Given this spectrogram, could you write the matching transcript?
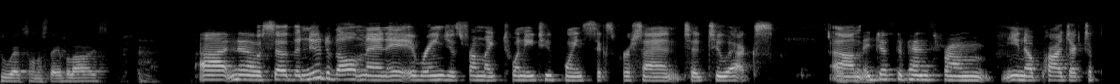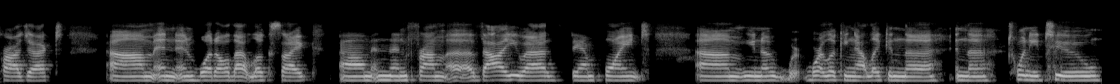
2x on a stabilized uh, no, so the new development, it, it ranges from like 22.6% to 2x. Um, okay. It just depends from, you know, project to project um, and, and what all that looks like. Um, and then from a value add standpoint, um, you know, we're, we're looking at like in the, in the 22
